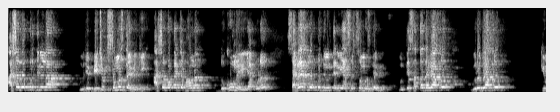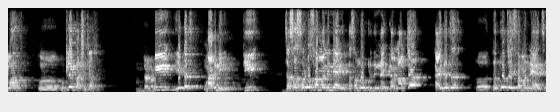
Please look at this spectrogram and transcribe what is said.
अशा लोकप्रतिनिधीला म्हणजे बेचूट समज द्यावी की अशा लोकांच्या भावना दुखवू नये. यापुढं सगळ्याच लोकप्रतिनिधी त्यांनी असं समज द्यावी मग ते सत्ताधारी असोत विरोधी असोत किंवा कुठल्याही पक्षाचे असोत की एकच मागणी की जसा सर्वसामान्य न्याय तसा लोकप्रतिनिधी नाही. कारण आमच्या कायद्याचं तत्वच आहे समान न्यायाचं.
